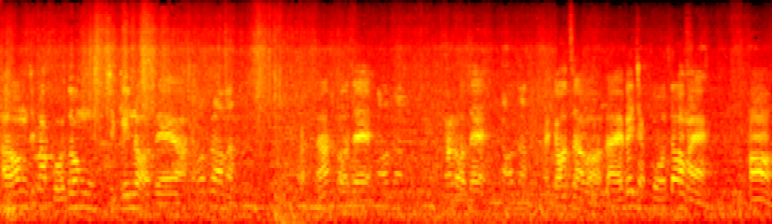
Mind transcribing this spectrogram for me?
阿峰，这摆果冻一斤偌济啊？九十嘛。啊，偌济？九十。偌济？九十。九十哦，来要食果冻诶。吼，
